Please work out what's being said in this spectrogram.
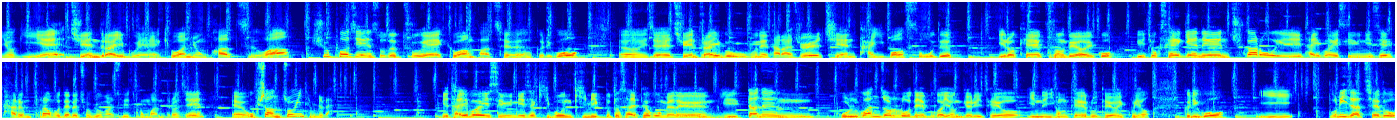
여기에 GN 드라이브의 교환용 parts와 슈퍼 GN sword 2의 교환 parts 그리고 어, 이제 GN 드라이브 부분에 달아줄 GN 다이버 sword 이렇게 구성되어 있고 이쪽 세 개는 추가로 이 다이버 에이스 유닛을 다른 프라모델에 적용할 수 있도록 만들어진 예, 옵션 조인트입니다. 이 다이버 에이스 유닛의 기본 gimmick부터 살펴보면은 일단은 볼관절로 내부가 연결이 되어 있는 형태로 되어 있고요. 그리고 이 뿌리 자체도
